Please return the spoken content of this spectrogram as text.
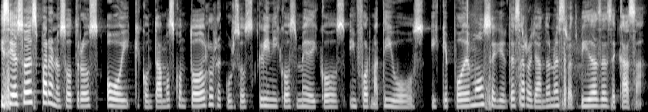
Y si eso es para nosotros hoy, que contamos con todos los recursos clínicos, médicos, informativos y que podemos seguir desarrollando nuestras vidas desde casa,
